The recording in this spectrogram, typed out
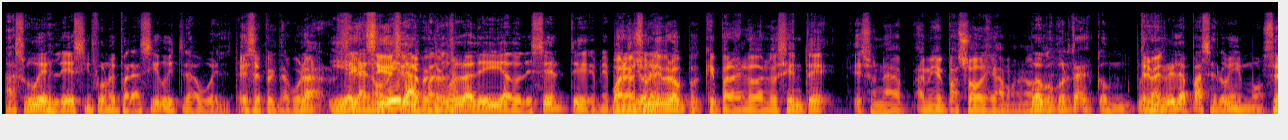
a su vez lees Informe para Ciego y te da vuelta. Es espectacular. y Sí- en la novela, cuando yo la leí adolescente, me Bueno, es un la- libro que para el adolescente es una. A mí me pasó, digamos, ¿no? Bueno, con, con, con pasa lo mismo. sí.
